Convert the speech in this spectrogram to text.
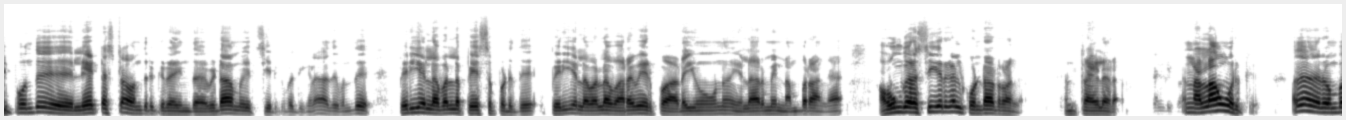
இப்போ வந்து லேட்டஸ்ட்டாக வந்திருக்கிற இந்த விடாமுயற்சி இருக்குது பார்த்தீங்களா? அது வந்து பெரிய லெவலில் பேசப்படுது. பெரிய லெவலில் வரவேற்பு அடையும்னு எல்லாருமே நம்புகிறாங்க அவங்க ரசிகர் ரசிகர்கள் கொண்டாடுறாங்க அந்த ட்ரைலரை நல்லாவும் இருக்குது அது ரொம்ப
